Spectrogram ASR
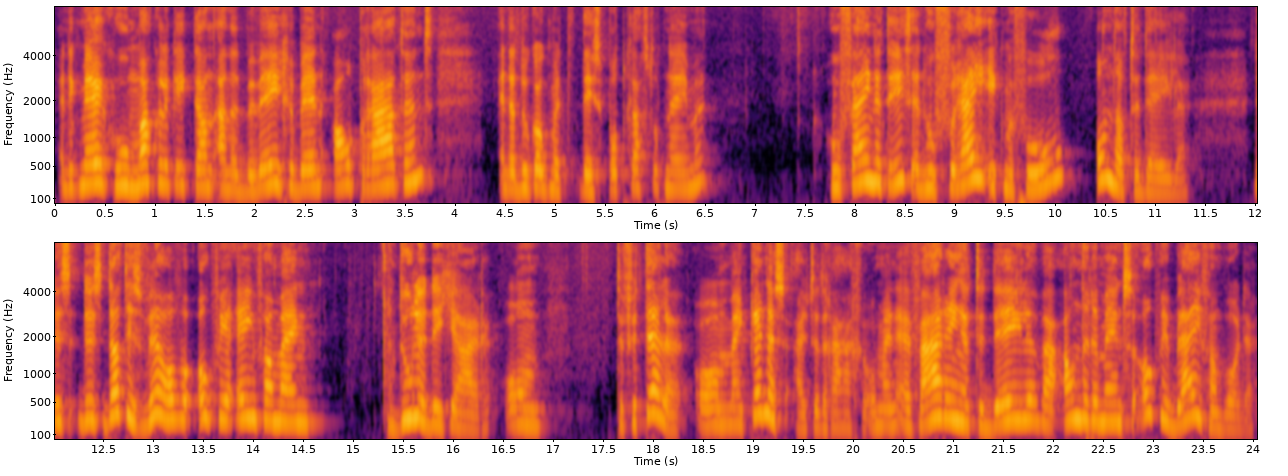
En ik merk hoe makkelijk ik dan aan het bewegen ben, al pratend. En dat doe ik ook met deze podcast opnemen. Hoe fijn het is en hoe vrij ik me voel om dat te delen. Dus, dus dat is wel ook weer een van mijn doelen dit jaar. Om te vertellen, om mijn kennis uit te dragen, om mijn ervaringen te delen waar andere mensen ook weer blij van worden.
